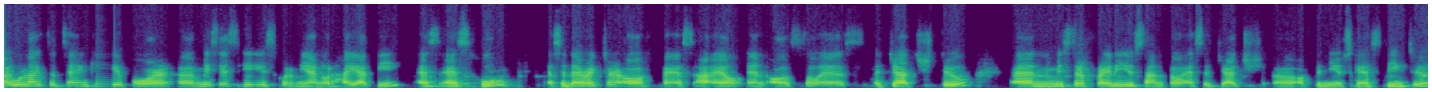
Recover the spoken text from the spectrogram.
I would like to thank you for uh, Mrs. Iis Kurnia Nurhayati, SS Who, as a director of PSAL and also as a judge too, and Mr. Freddy Yusanto as a judge uh, of the newscasting too,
